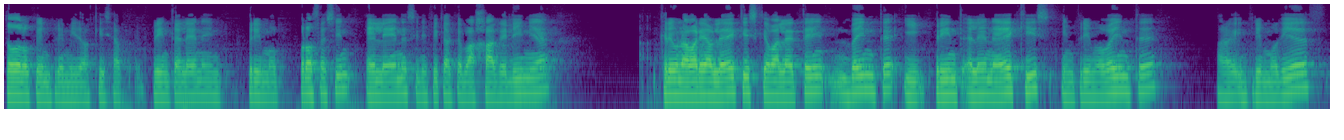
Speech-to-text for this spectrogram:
todo lo que he imprimido. Aquí se imprimo processing, ln significa que baja de línea, creo una variable x que vale 20 y print lnx imprimo 20, ahora imprimo 10,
